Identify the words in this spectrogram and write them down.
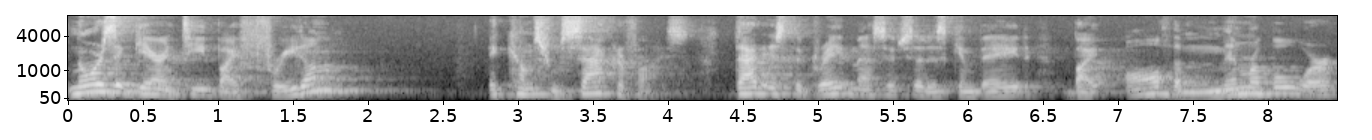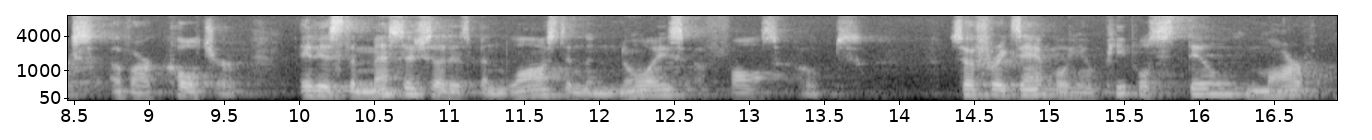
nor is it guaranteed by freedom. It comes from sacrifice. That is the great message that is conveyed by all the memorable works of our culture it is the message that has been lost in the noise of false hopes. So, for example, you know, people still marvel.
